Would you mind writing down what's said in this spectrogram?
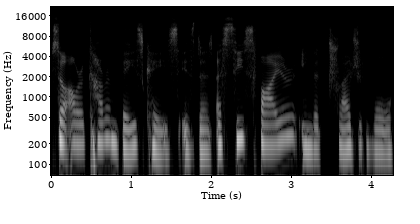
So our current base case is that a ceasefire in the tragic war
